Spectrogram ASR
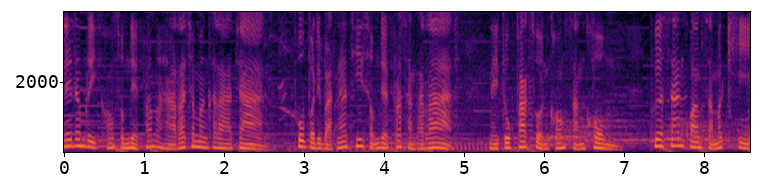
ในดำริของสมเด็จพระมหาราชมังคลาจารย์ ผู้ปฏิบัติหน้าที่สมเด็จพระสังฆราช ในทุกภาคส่วนของสังคม เพื่อสร้างความสามัคคี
